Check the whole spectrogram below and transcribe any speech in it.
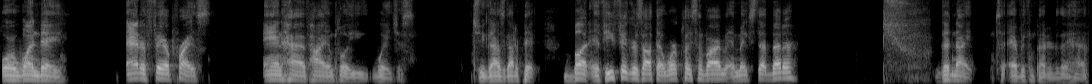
or one day at a fair price and have high employee wages. So you guys got to pick. But if he figures out that workplace environment and makes that better, good night to every competitor they have.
